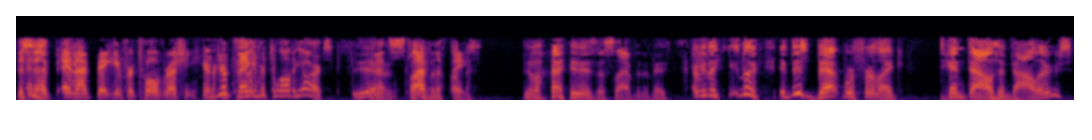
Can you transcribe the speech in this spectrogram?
This and, is I'm, and I'm begging for 12 rushing yards. you're begging for 12 yards. Yeah, That's a slap in the face. it is a slap in the face. I mean, like, look, if this bet were for like ten thousand dollars,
